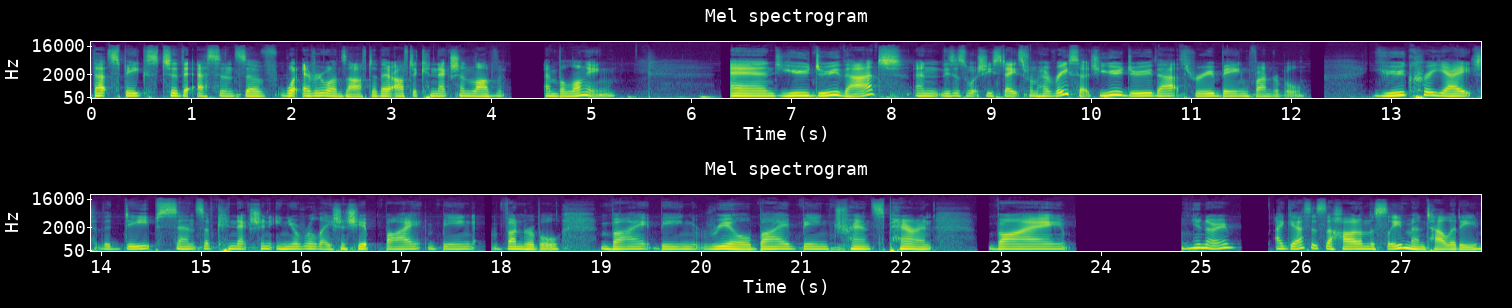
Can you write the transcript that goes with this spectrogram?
that speaks to the essence of what everyone's after. They're after connection, love, and belonging. And you do that, and this is what she states from her research you do that through being vulnerable you create the deep sense of connection in your relationship by being vulnerable, by being real, by being transparent, by, you know, I guess it's the heart on the sleeve mentality,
